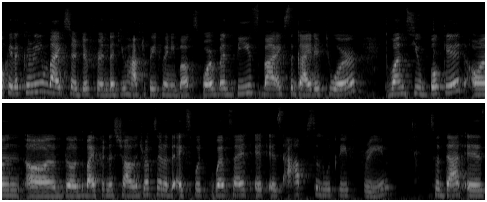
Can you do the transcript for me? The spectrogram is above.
okay, the Careem bikes are different that you have to pay 20 bucks for, but these bikes, the guided tour, once you book it on uh, the the Dubai Fitness Challenge website or the Expo website, it is absolutely free. So that is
